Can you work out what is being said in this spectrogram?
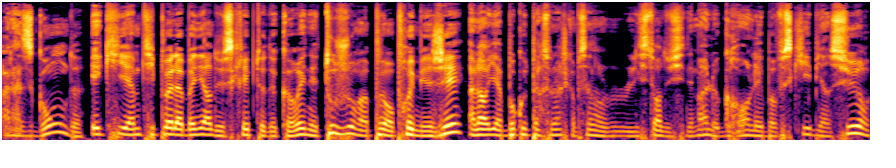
à la seconde et qui, un petit peu à la manière du script de Corinne, est toujours un peu en premier jet. Alors il y a beaucoup de personnages comme ça dans l'histoire du cinéma, le grand Lebowski bien sûr,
